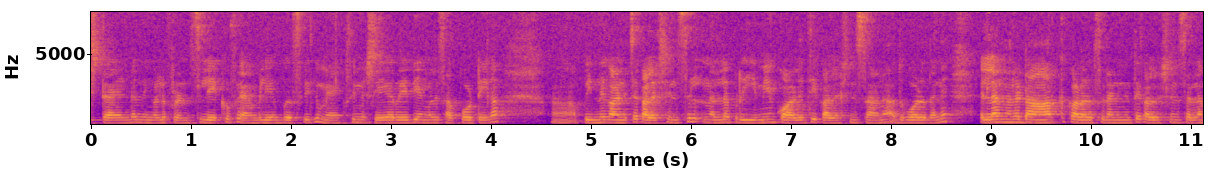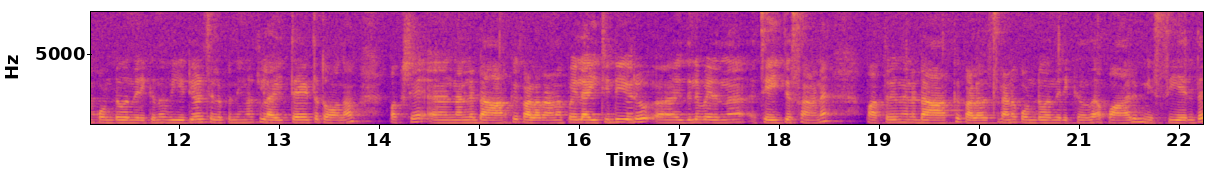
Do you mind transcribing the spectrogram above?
ഇഷ്ടമായെങ്കിൽ നിങ്ങളുടെ ഫ്രണ്ട്സിലേക്ക് ഫാമിലി മെമ്പേഴ്സിലേക്ക് മാക്സിമം ഷെയർ ചെയ്ത് ഞങ്ങൾ സപ്പോർട്ട് ചെയ്യുക. അപ്പോൾ ഇന്ന് കാണിച്ച കളക്ഷൻസിൽ നല്ല പ്രീമിയം ക്വാളിറ്റി കളക്ഷൻസ് ആണ്. അതുപോലെ തന്നെ എല്ലാം നല്ല ഡാർക്ക് കളേഴ്സിലാണ് ഇങ്ങനത്തെ കളക്ഷൻസ് എല്ലാം കൊണ്ടുവന്നിരിക്കുന്നത്. വീഡിയോയിൽ ചിലപ്പോൾ നിങ്ങൾക്ക് ലൈറ്റായിട്ട് തോന്നാം. പക്ഷേ നല്ല ഡാർക്ക് കളറാണ് അപ്പോൾ ലൈറ്റിന്റെ ഈ ഒരു ഇതിൽ വരുന്ന ചേഞ്ചസ് ആണ്. അപ്പോൾ അത്രയും നല്ല ഡാർക്ക് കളേഴ്സിലാണ് കൊണ്ടുവന്നിരിക്കുന്നത്. അപ്പോൾ ആരും മിസ് ചെയ്യരുത്.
